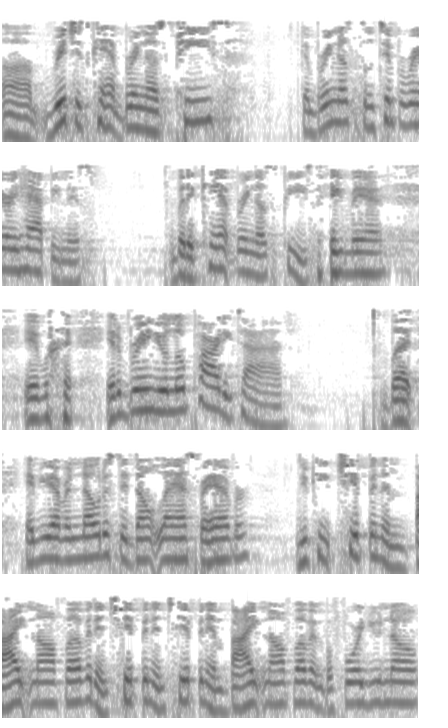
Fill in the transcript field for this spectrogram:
Um, riches can't bring us peace, It can bring us some temporary happiness, but it can't bring us peace. Amen. It, it'll bring you a little party time. But have you ever noticed it don't last forever? You keep chipping and biting off of it and chipping and chipping and biting off of it, and before you know,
